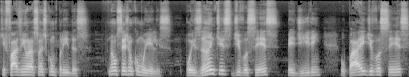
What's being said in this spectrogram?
que fazem orações cumpridas. Não sejam como eles, pois antes de vocês pedirem, o Pai de vocês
